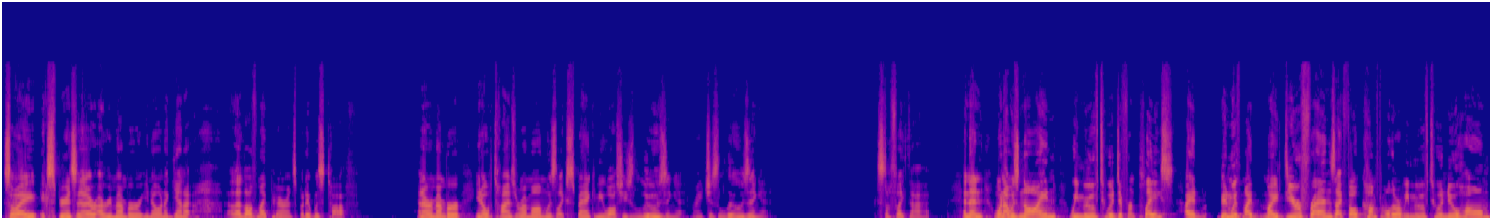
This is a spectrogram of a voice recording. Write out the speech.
So I experienced it. I, remember, you know, and again, I, I love my parents, but it was tough. And I remember, you know, times where my mom was like spanking me while she's losing it, right? Just losing it. Stuff like that. And then when I was nine, we moved to a different place. I had been with my, my dear friends. I felt comfortable there. We moved to a new home.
